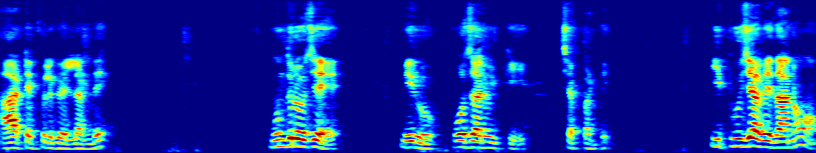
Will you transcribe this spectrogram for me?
ఆ టెంపుల్కి వెళ్ళండి. ముందు రోజే మీరు పూజారులకి చెప్పండి. ఈ పూజా విధానం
